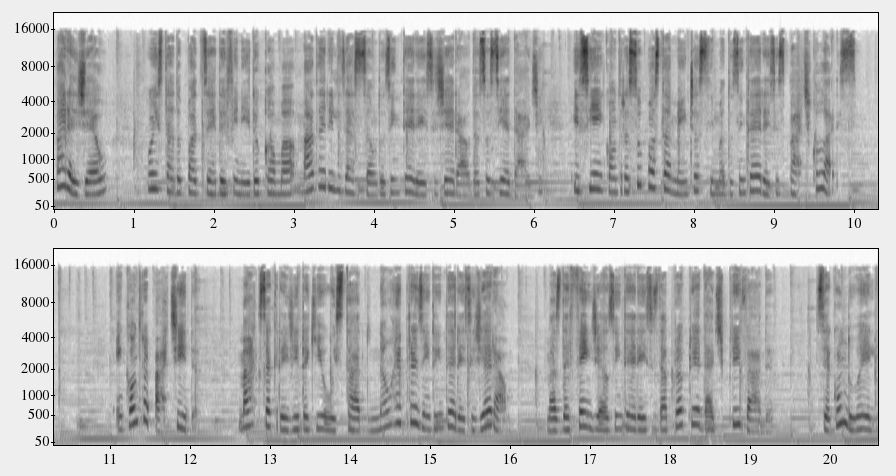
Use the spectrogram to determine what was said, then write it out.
Para Hegel, o Estado pode ser definido como a materialização dos interesses geral da sociedade e se encontra supostamente acima dos interesses particulares. Em contrapartida, Marx acredita que o Estado não representa o interesse geral, mas defende os interesses da propriedade privada. Segundo ele,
